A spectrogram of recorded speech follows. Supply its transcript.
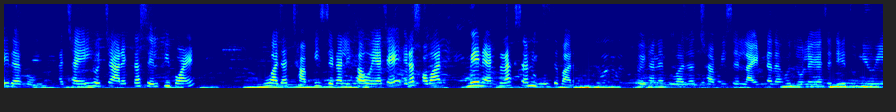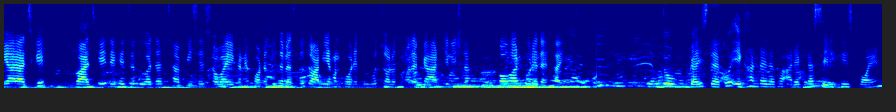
এই দেখো আচ্ছা এই হচ্ছে আরেকটা সেলফি পয়েন্ট দু হাজার ছাব্বিশ যেটা লেখা হয়ে আছে, এটা সবার মেন অ্যাট্রাকশন বলতে পারে। তো এখানে দু হাজার ছাব্বিশের লাইটটা দেখো জ্বলে গেছে, যেহেতু নিউ ইয়ার আজকে, তো আজকেই দেখেছ দু হাজার ছাব্বিশের সবাই এখানে ফটো তুলতে ব্যস্ত, তো আমি এখন পরে তুলবো। চলো তোমাদেরকে আর জিনিসটা কভার করে দেখাই। তো গাইস দেখো, এখানটায় দেখো আরেকটা সেলফি পয়েন্ট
